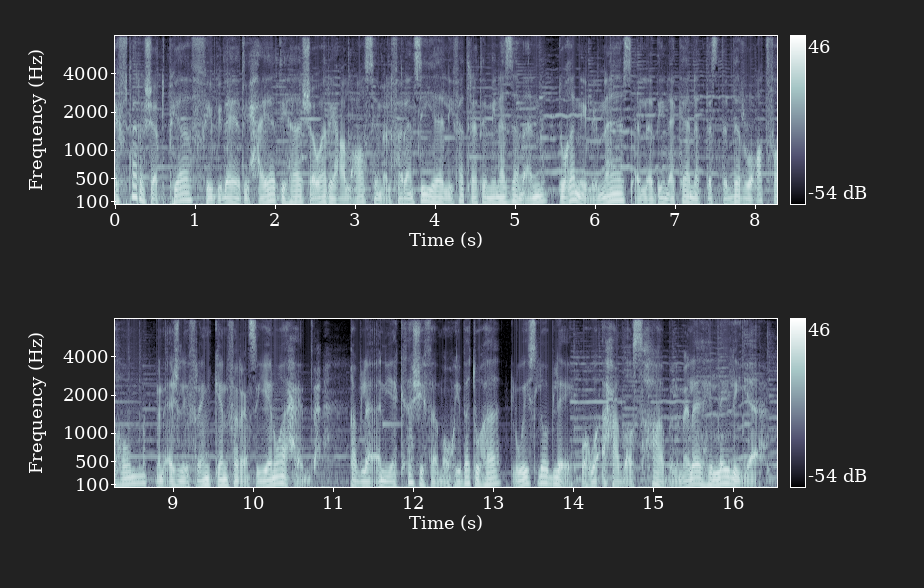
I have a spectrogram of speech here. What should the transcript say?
افترشت بياف في بداية حياتها شوارع العاصمة الفرنسية لفترة من الزمن تغني للناس الذين كانت تستدر عطفهم من أجل فرنك فرنسي واحد. قبل أن يكتشف موهبتها لويس لوبلي وهو أحد أصحاب الملاهي الليلية.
